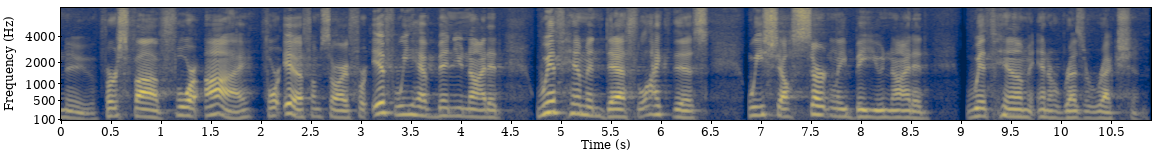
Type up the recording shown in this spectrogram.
new. Verse 5 For I, for if, I'm sorry, for if we have been united with him in death like this, we shall certainly be united with him in a resurrection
